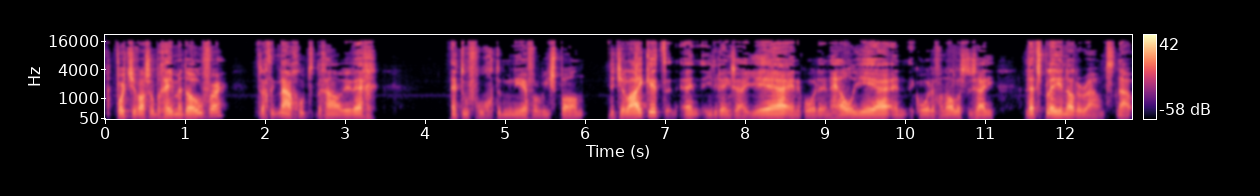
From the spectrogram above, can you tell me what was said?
het potje was op een gegeven moment over. Toen dacht ik, nou goed, dan gaan we weer weg. En toen vroeg de meneer van Respawn, did you like it? En iedereen zei yeah. En ik hoorde een hell yeah. En ik hoorde van alles. Toen zei hij, let's play another round. Nou,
